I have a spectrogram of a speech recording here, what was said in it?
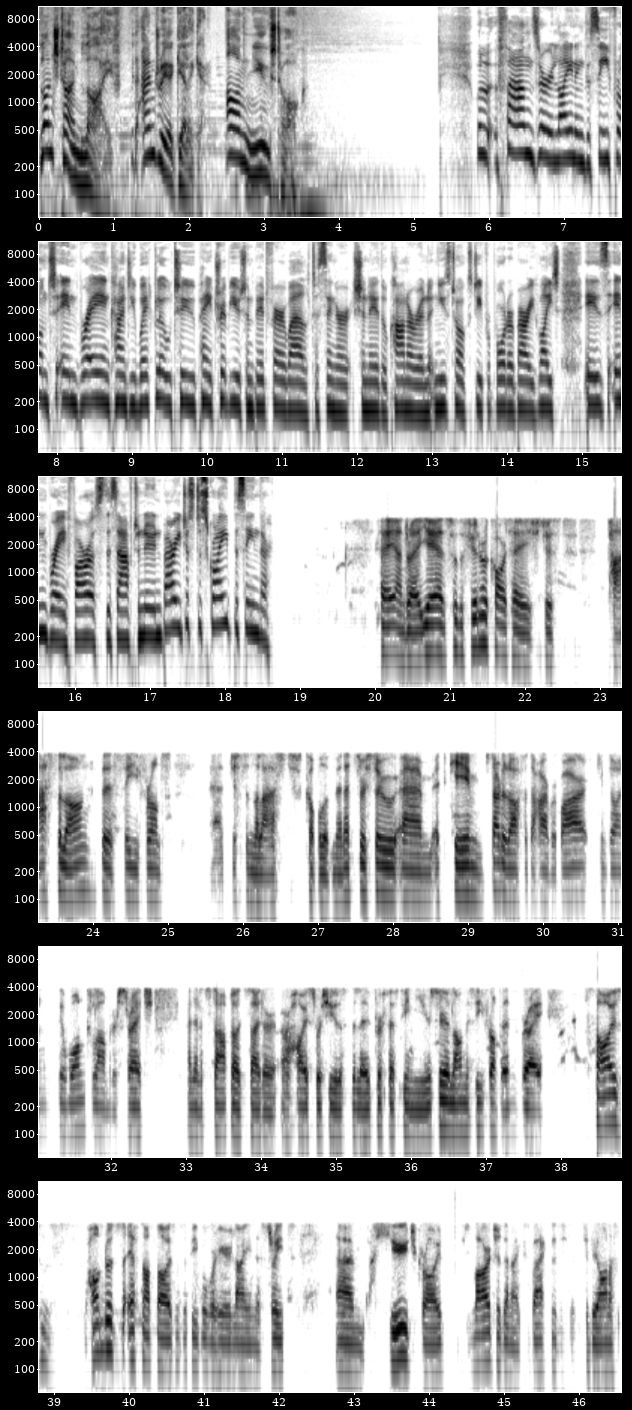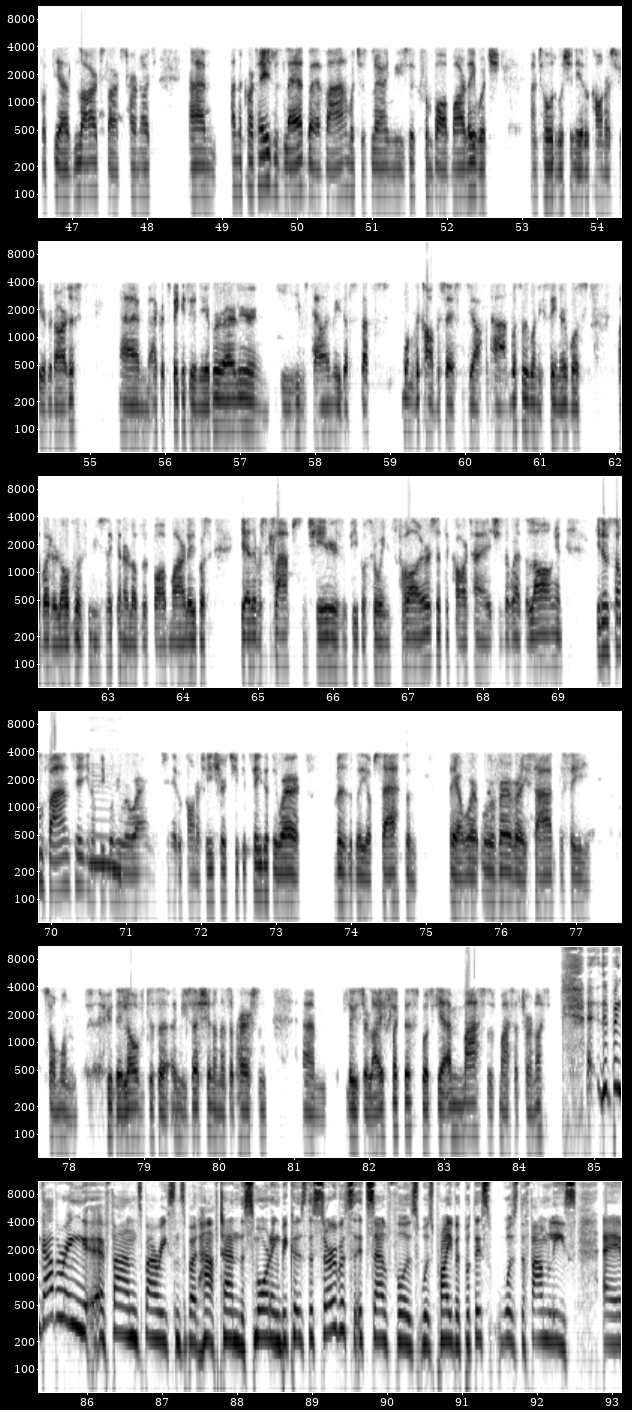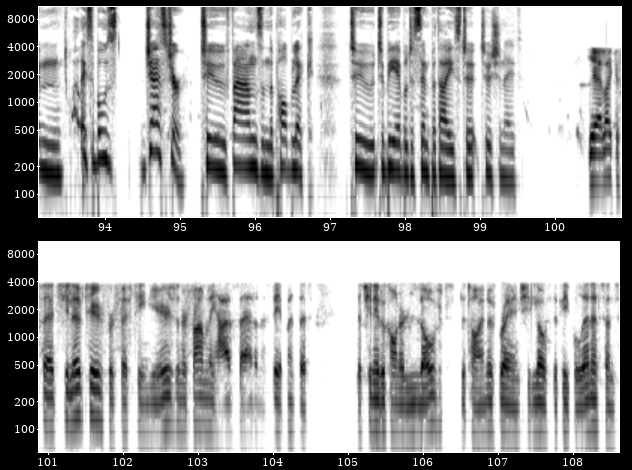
Lunchtime Live with Andrea Gilligan on Newstalk. Well, fans are lining the seafront in Bray in County Wicklow to pay tribute and bid farewell to singer Sinead O'Connor. And Newstalk's chief reporter Barry Whyte is in Bray for us this afternoon. Barry, just describe the scene there. Hey, Andrea. Yeah, so the funeral cortege just passed along the seafront uh, just in the last couple of minutes or so. Um, it came, started off at the Harbour Bar, came down the one kilometre stretch and then it stopped outside our, our house where she used to live for 15 years here along the seafront in Bray. Thousands, hundreds, if not thousands, of people were here lining the streets. Um, a huge crowd, larger than I expected, to be honest. But yeah, large, large turnout. Um, and the cortege was led by a van which was blaring music from Bob Marley, which I'm told was Sinead O'Connor's favourite artist. Um, I got speaking to a neighbour earlier, and he, he was telling me that that's one of the conversations he often had with her when he seen her was about her love of music and her love of Bob Marley. But yeah, there was claps and cheers and people throwing flowers at the cortege as it went along. And you know, some fans here, you know, mm. people who were wearing Sinead O'Connor t-shirts, you could see that they were visibly upset and they were were very very sad to see someone who they loved as a, a musician and as a person um, lose their life like this. But yeah, a massive, massive turnout. They've been gathering uh, fans, Barry, since about half ten this morning because the service itself was was private, but this was the family's, um, well, I suppose, gesture to fans and the public to to be able to sympathise to to Sinead. Yeah, like I said, she lived here for 15 years, and her family has said in a statement that that Sinead O'Connor loved the town of Bray and she loved the people in it, and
